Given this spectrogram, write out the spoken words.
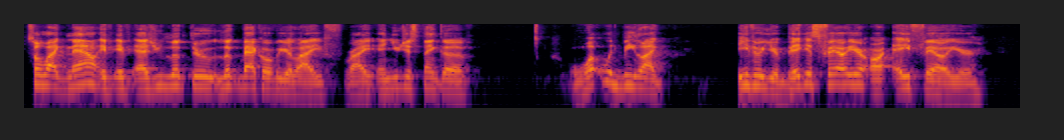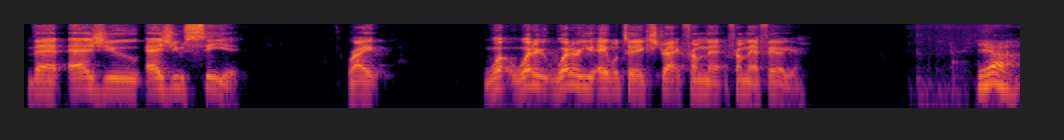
so like now, if if as you look through, look back over your life, right, and you just think of what would be like either your biggest failure or a failure that as you as you see it right what what are what are you able to extract from that from that failure yeah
